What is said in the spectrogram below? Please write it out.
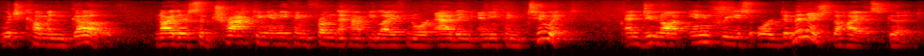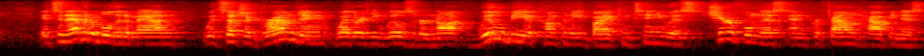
which come and go, neither subtracting anything from the happy life nor adding anything to it, and do not increase or diminish the highest good. It's inevitable that a man with such a grounding, whether he wills it or not, will be accompanied by a continuous cheerfulness and profound happiness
